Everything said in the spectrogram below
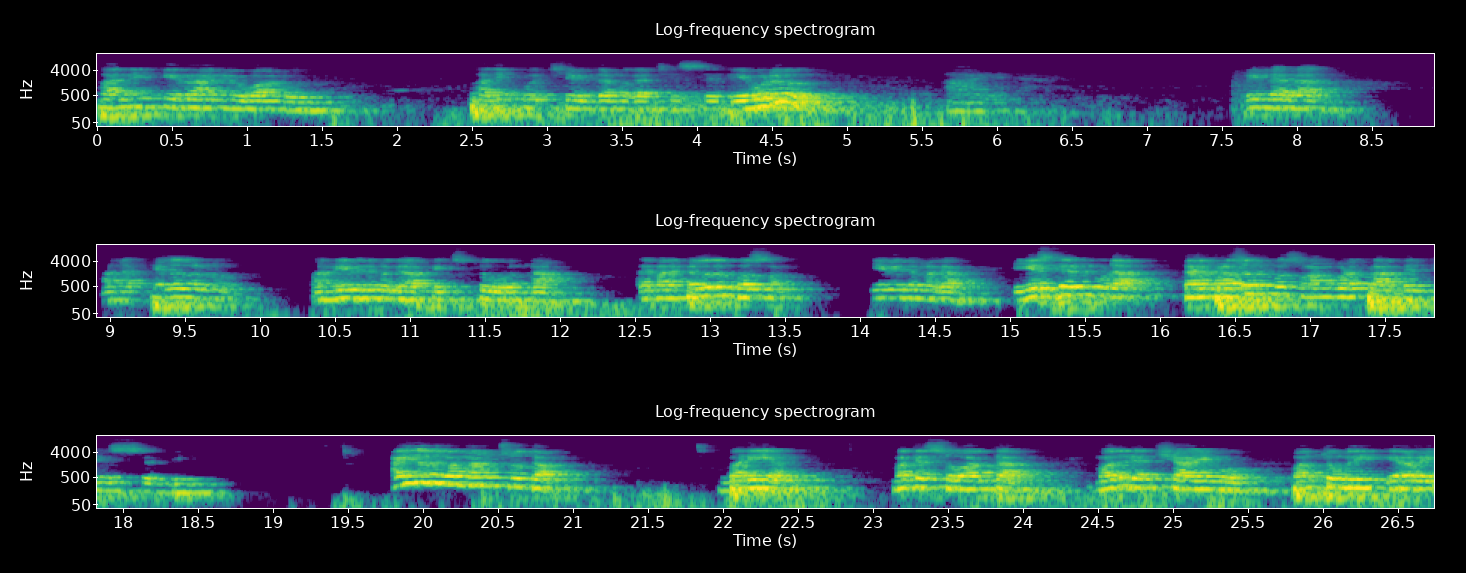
పనికి రాని ఫలింపు వచ్చే విధముగా చేసే దేవుడు ఆయన. వీళ్ళరా మన పిల్లలను మనం ఏ విధముగా పెంచుతూ ఉన్నా? అదే మన పిల్లల కోసం ఏ విధముగా? ఏస్తారు కూడా తన ప్రజల కోసం ఆమె కూడా ప్రార్థన చేస్తుంది. ఐదవదిగా మనం చూద్దాం. మరియ మత సువార్త మొదటి అధ్యాయము పంతొమ్మిది ఇరవై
